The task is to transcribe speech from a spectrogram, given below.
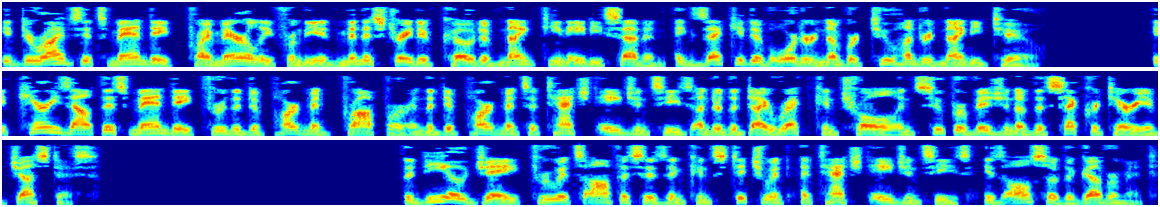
It derives its mandate primarily from the Administrative Code of 1987, Executive Order No. 292. It carries out this mandate through the department proper and the department's attached agencies under the direct control and supervision of the Secretary of Justice. The DOJ, through its offices and constituent, attached agencies, is also the government's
